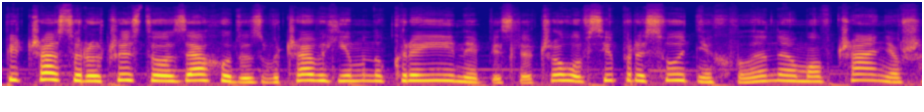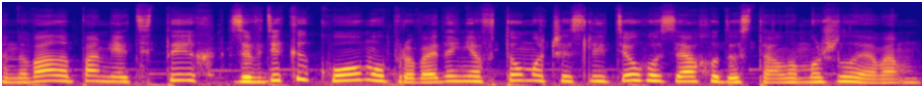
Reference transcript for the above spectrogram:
Під час урочистого заходу звучав гімн України, після чого всі присутні хвилиною мовчання вшанували пам'ять тих, завдяки кому проведення в тому числі цього заходу стало можливим.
